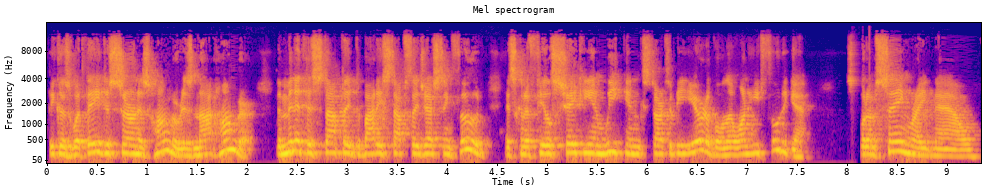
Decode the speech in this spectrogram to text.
because what they discern as hunger is not hunger. The minute the, stop, the body stops digesting food, it's going to feel shaky and weak and start to be irritable, and they want to eat food again. So what I'm saying right now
